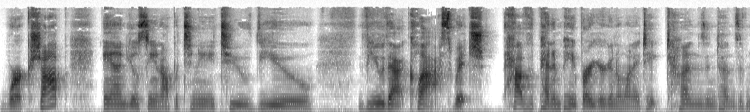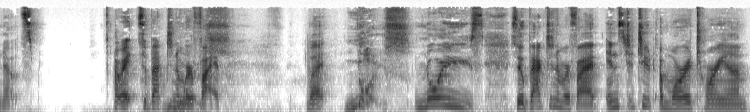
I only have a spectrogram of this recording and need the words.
workshop and you'll see an opportunity to view view that class which have a pen and paper you're going to want to take tons and tons of notes all right so back to number Nice. five what Noise. Noise. So back to number five institute a moratorium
